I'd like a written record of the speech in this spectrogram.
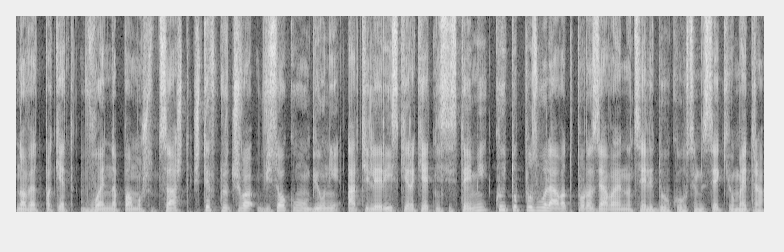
Новият пакет военна помощ от САЩ ще включва високомобилни артилерийски ракетни системи, които позволяват поразяване на цели до около 80 км.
